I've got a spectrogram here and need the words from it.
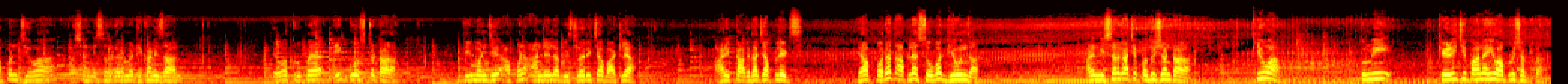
आपण जेव्हा अशा निसर्गरम्य ठिकाणी जाल तेव्हा कृपया एक गोष्ट टाळा. ती म्हणजे आपण आणलेल्या बिस्लरीच्या बाटल्या आणि कागदाच्या प्लेट्स ह्या परत आपल्यासोबत घेऊन जा. आणि निसर्गाचे प्रदूषण टाळा. किंवा तुम्ही केळीची पानंही वापरू शकता.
